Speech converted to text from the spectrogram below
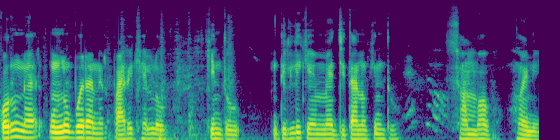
করুণার উনব্বই রানের পারি খেললেও কিন্তু দিল্লিকে ম্যাচ জিতানো কিন্তু সম্ভব হয়নি।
